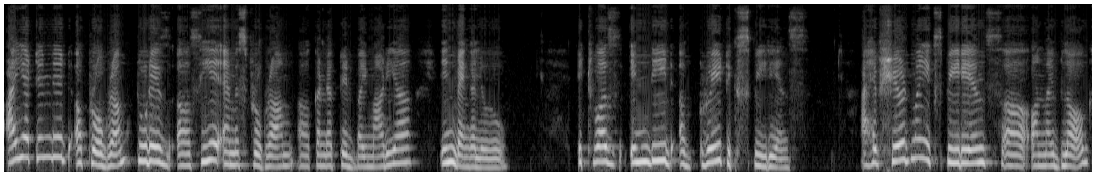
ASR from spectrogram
I attended a program, two days uh, CAMS program uh, conducted by Maria in Bengaluru. It was indeed a great experience. I have shared my experience uh, on my blog,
